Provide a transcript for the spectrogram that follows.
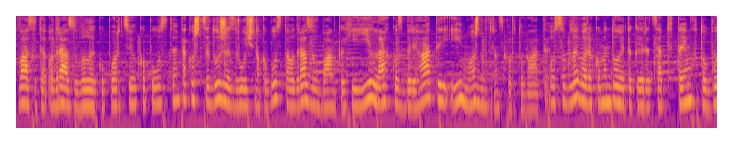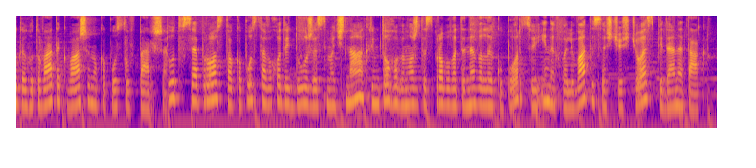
квасити одразу велику порцію капусти. Також це дуже зручно. Капуста одразу в банках. Її легко зберігати і можна транспортувати. Особливо рекомендую такий рецепт тим, хто буде готувати квашену капусту вперше. Тут все просто капуста виходить дуже смачна. Крім того, ви можете спробувати невелику порцію і не хвилюватися, що щось піде не так.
